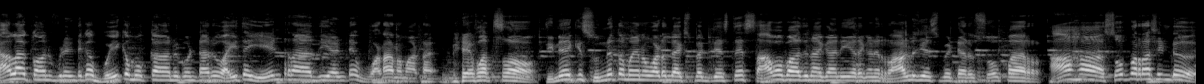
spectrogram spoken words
చాలా కాన్ఫిడెంట్గా బొయ్యక ముక్క అనుకుంటారు. అయితే ఏంట్రా అది అంటే వడ అన్నమాట. బేబత్సం తినేకి సున్నితమైన వడలు ఎక్స్పెక్ట్ చేస్తే సావబాదినా గానీ ఎరగని రాళ్ళు చేసి పెట్టారు. సూపర్. ఆహా సూపర్ రాసిండు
